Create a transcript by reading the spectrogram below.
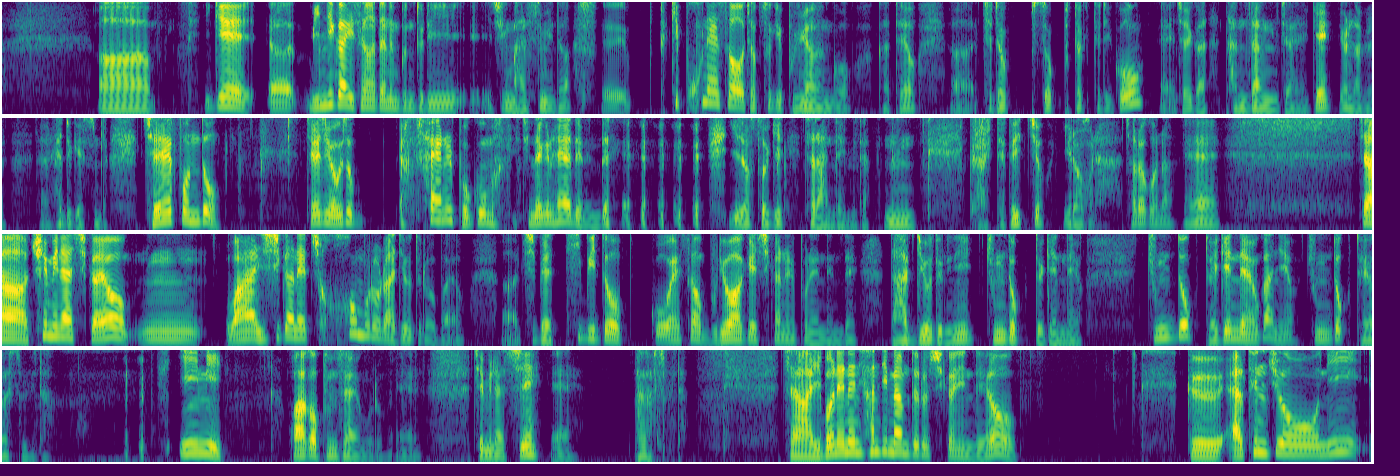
어, 이게, 어, 미니가 이상하다는 분들이 지금 많습니다. 에, 특히 폰에서 접속이 불량한 것 같아요. 어, 재접속 부탁드리고, 에, 저희가 담당자에게 연락을 에, 해두겠습니다. 제 폰도 제가 지금 여기서 사연을 보고 막 진행을 해야 되는데 이게 접속이 잘 안 됩니다. 음, 그럴 때도 있죠. 이러거나 저러거나. 예. 자, 최민아 씨가요. 음, 와, 이 시간에 처음으로 라디오 들어봐요. 어, 집에 TV도 없고 해서 무료하게 시간을 보냈는데 라디오 들으니 중독되겠네요. 중독되겠네요가 아니에요. 중독되었습니다. 이미 과거 분사형으로. 예. 재민아 씨, 예. 반갑습니다. 자, 이번에는 현디맘대로 시간인데요. 그 엘튼 존이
